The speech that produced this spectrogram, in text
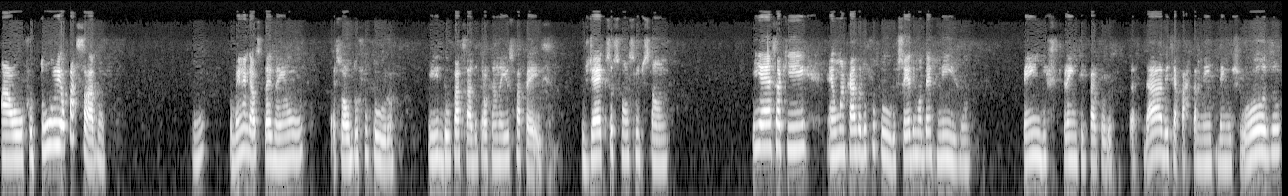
ao futuro e ao passado. Hum? bem legal esse desenho, pessoal do futuro e do passado trocando aí os papéis. Os Jacksons com os Flipstone. E essa aqui é uma casa do futuro, cheia de modernismo. Bem de frente para toda a cidade, esse apartamento bem luxuoso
